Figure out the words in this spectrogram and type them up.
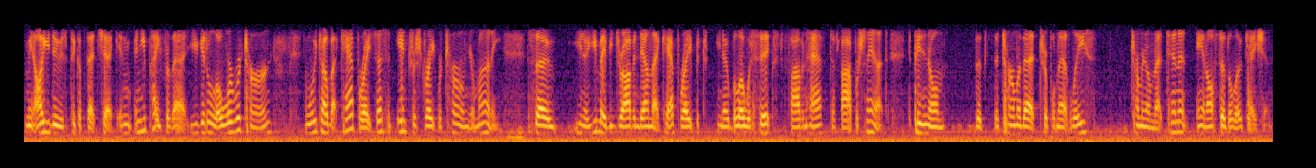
I mean, all you do is pick up that check, and and you pay for that. You get a lower return. And when we talk about cap rates, that's an interest rate return on your money. So you know, you may be driving down that cap rate, but you know, below a six, five and a half to five percent, depending on the the term of that triple net lease, depending on that tenant, and also the location.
